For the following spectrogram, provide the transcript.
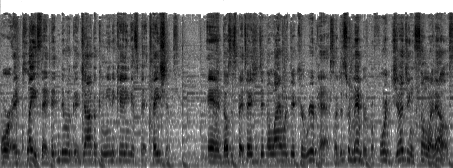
or a place that didn't do a good job of communicating expectations and those expectations didn't align with their career path. So just remember, before judging someone else,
